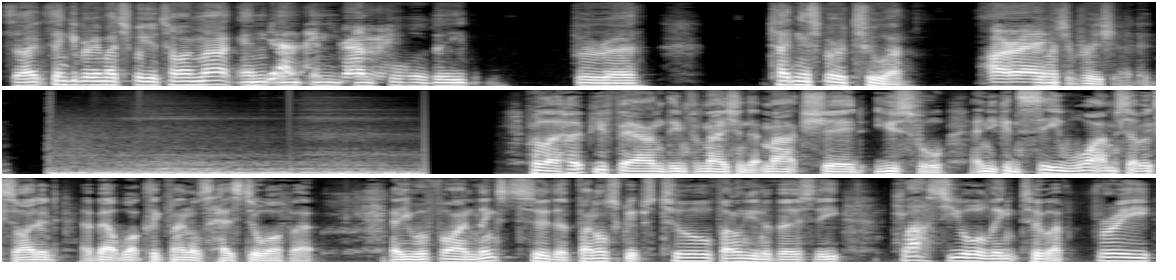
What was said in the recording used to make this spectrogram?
So thank you very much for your time, Mark, and yeah, and, and, and for the for uh, taking us for a tour. All right. Very much appreciated. Well, I hope you found the information that Mark shared useful and you can see why I'm so excited about what ClickFunnels has to offer. Now you will find links to the Funnel Scripts tool, Funnel University, plus your link to a free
